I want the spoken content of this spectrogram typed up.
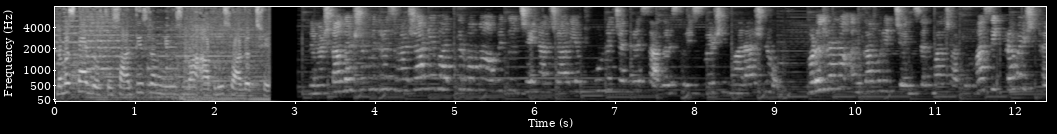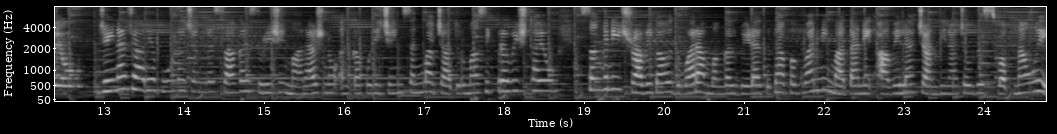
નમસ્કાર દોસ્તો શાંતિશ્રમ ન્યૂઝમાં આપનું સ્વાગત છે. નમસ્કાર દર્શક મિત્રો સમાચારની વાત કરવામાં આવે તો જૈન આચાર્ય પૂર્ણચંદ્ર સાગર સુરેશ્વરજી મહારાજનો વડોદરાના અલકાપુરી જૈન સંઘમાં ચાતુર્માસિક પ્રવેશ થયો. જૈનાચાર્ય પૂર્ણચંદ્ર સાગર સુરેશજી મહારાજનો અલકાપુરી જૈન સંઘમાં ચાતુર્માસિક પ્રવેશ થયો. સંઘની શ્રાવિકાઓ દ્વારા મંગલ બેડા તથા ભગવાનની માતાને આવેલા ચાંદીના ચૌદ સ્વપ્નાઓએ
